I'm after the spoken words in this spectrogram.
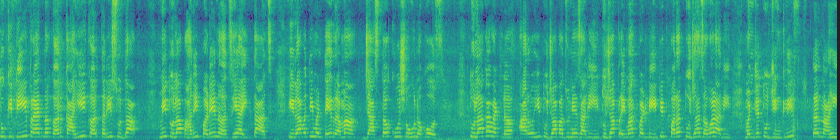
तू कितीही प्रयत्न कर काहीही कर तरी सुद्धा मी तुला भारी पडेनच हे ऐकताच. इरावती म्हणते रमा जास्त खुश होऊ नकोस. तुला काय वाटलं? आरोही तुझ्या बाजूने झाली तुझ्या प्रेमात पडली ती परत तुझ्या जवळ आली. म्हणजे तू जिंकलीस तर नाही.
